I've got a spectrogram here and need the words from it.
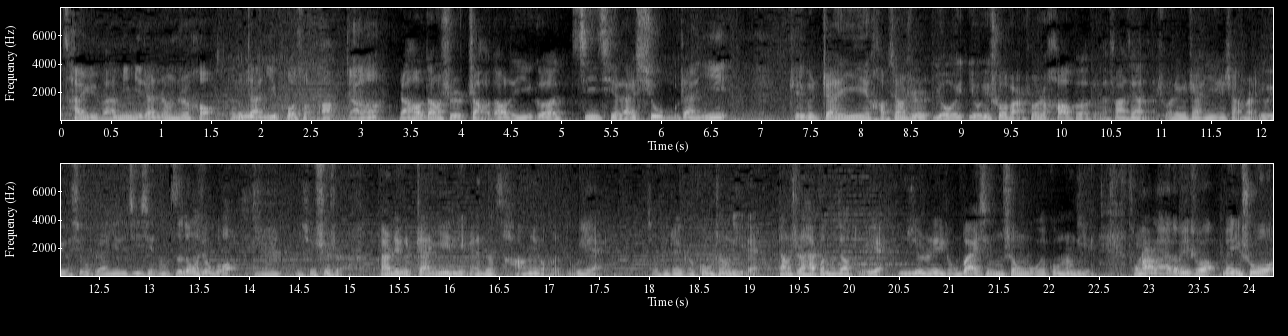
参与完秘密战争之后，他的战衣破损了。啊，然后当时找到了一个机器来修补战衣，这个战衣好像是有有一说法，说是浩克给他发现的，说这个战衣上面有一个修补战衣的机器能自动修补，嗯，你去试试。但是这个战衣里面就藏有了毒液，就是这个共生体，当时还不能叫毒液，就是这种外星生物的共生体，从哪儿来的没说，没说。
